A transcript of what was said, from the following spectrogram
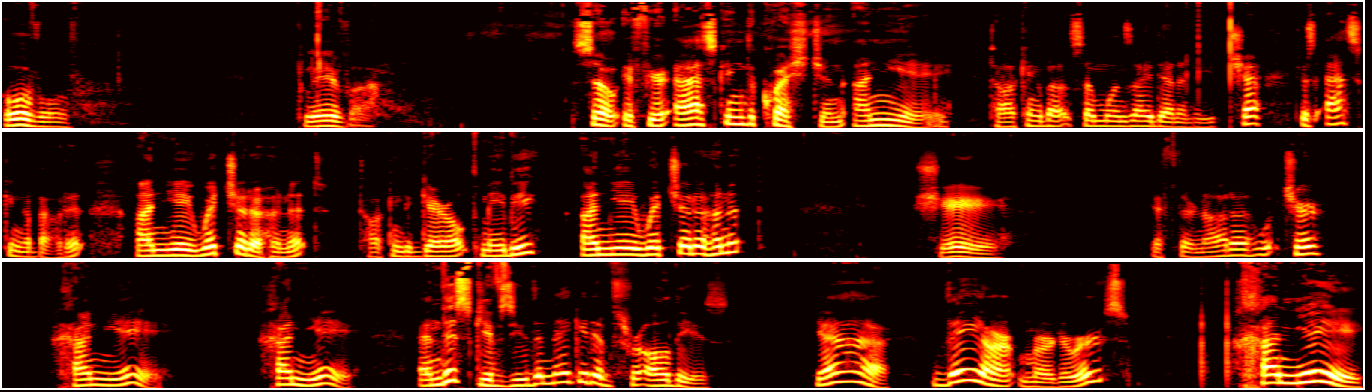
Ovov. Gleva. So if you're asking the question, anye, talking about someone's identity, just asking about it, anye witcherahunit, talking to Geralt maybe, anye witcherahunit, she. If they're not a witcher, chanye, chanye. And this gives you the negatives for all these. Yeah, they aren't murderers. Chanye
